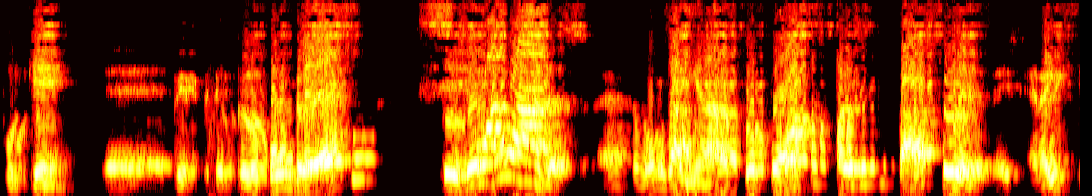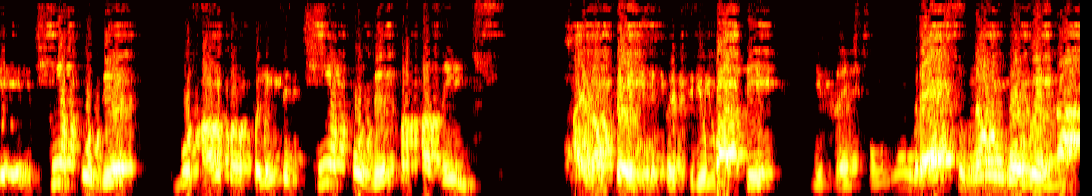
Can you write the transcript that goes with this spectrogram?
por quem, é, pelo, pelo Congresso, sejam alinhadas. Né? Então vamos alinhar as propostas para executar as coisas. Era isso, ele tinha poder o Bolsonaro, quando foi eleito, ele tinha poder para fazer isso. Mas não fez. Ele preferiu bater de frente com o Congresso, não governar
